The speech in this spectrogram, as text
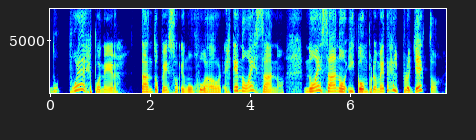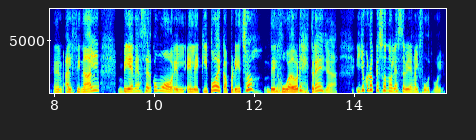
no puedes poner tanto peso en un jugador. Es que no es sano, no es sano y comprometes el proyecto al final viene a ser como el, equipo de capricho del jugador estrella. Y yo creo que eso no le hace bien al fútbol.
